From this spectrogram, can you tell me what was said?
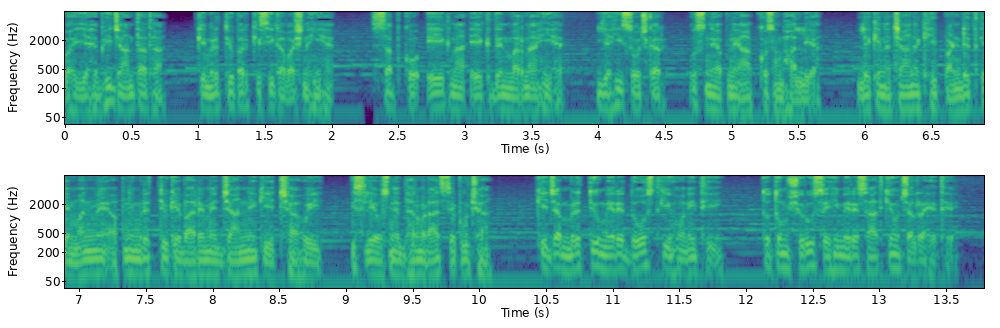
वह यह भी जानता था कि मृत्यु पर किसी का वश नहीं है। सबको एक ना एक दिन मरना ही है। यही सोचकर उसने अपने आप को संभाल लिया। लेकिन अचानक ही पंडित के मन में अपनी मृत्यु के बारे में जानने की इच्छा हुई। इसलिए उसने धर्मराज से पूछा कि जब मृत्यु मेरे दोस्त की होनी थी तो तुम शुरू से ही मेरे साथ क्यों चल रहे थे?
